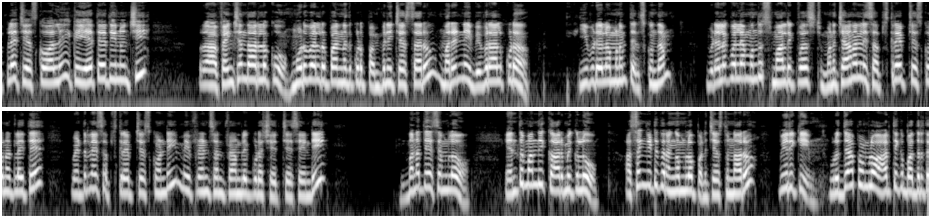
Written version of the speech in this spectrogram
అప్లై చేసుకోవాలి. ఇక ఏ తేదీ నుంచి పెన్షన్దారులకు మూడు వేల రూపాయలు అనేది కూడా పంపిణీ చేస్తారు. మరిన్ని వివరాలు కూడా ఈ వీడియోలో మనం తెలుసుకుందాం. వీడియోలకు వెళ్ళే ముందు స్మాల్ రిక్వెస్ట్ మన ఛానల్ని సబ్స్క్రైబ్ చేసుకున్నట్లయితే వెంటనే సబ్స్క్రైబ్ చేసుకోండి. మీ ఫ్రెండ్స్ అండ్ ఫ్యామిలీకి కూడా షేర్ చేసేయండి. మన దేశంలో ఎంతమంది కార్మికులు అసంఘటిత రంగంలో పనిచేస్తున్నారో వీరికి వృద్ధాప్యంలో ఆర్థిక భద్రత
